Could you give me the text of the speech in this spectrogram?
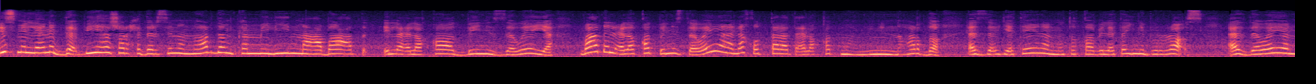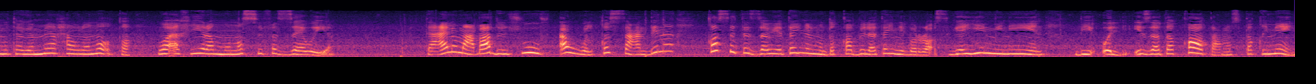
بسم الله نبدأ بيها شرح درسنا النهاردة. مكملين مع بعض العلاقات بين الزوايا. بعض العلاقات بين الزوايا هناخد ثلاث علاقات مهمين النهاردة. الزاويتين المتقابلتين بالرأس الزوايا المتجمعة حول نقطة وأخيرا منصف الزاوية. تعالوا مع بعض نشوف أول قصة عندنا. قصة الزاويتين المتقابلتين بالرأس جايين منين؟ بيقول إذا تقاطع مستقيمين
